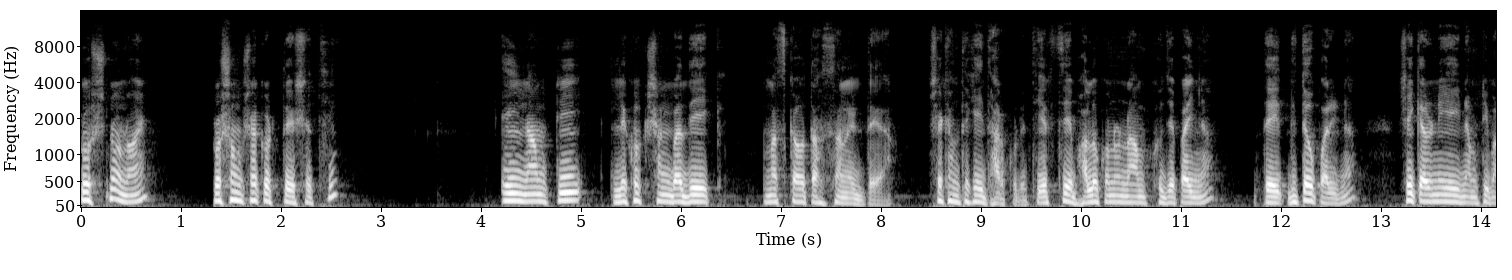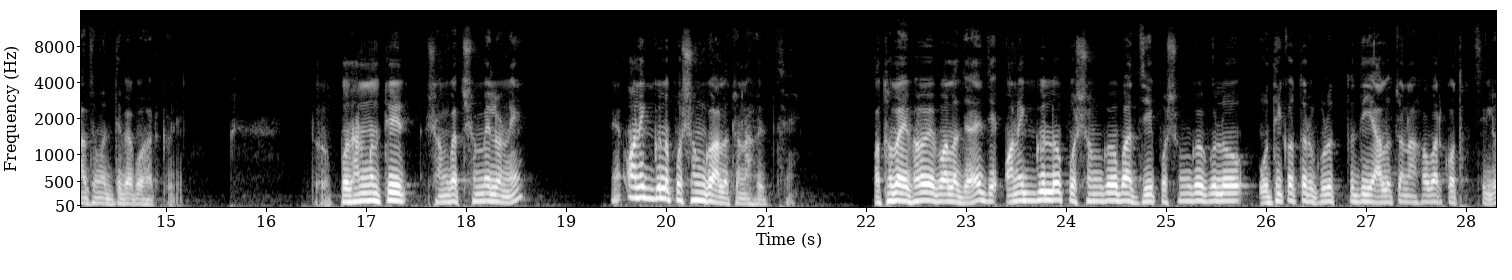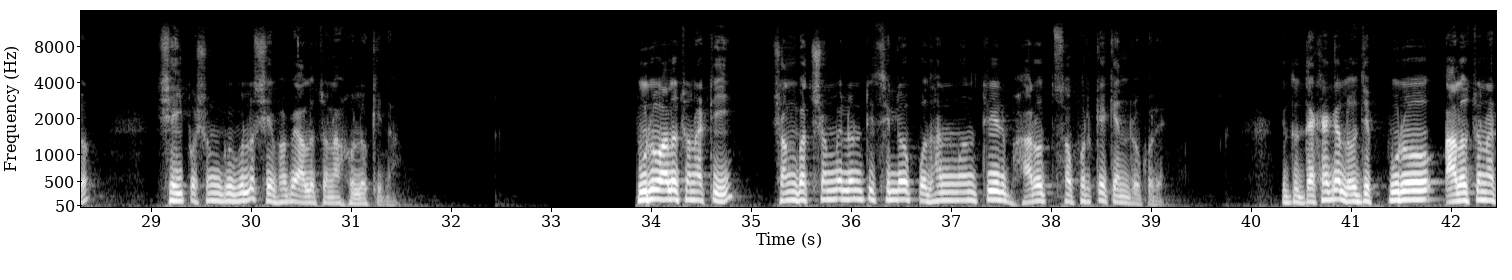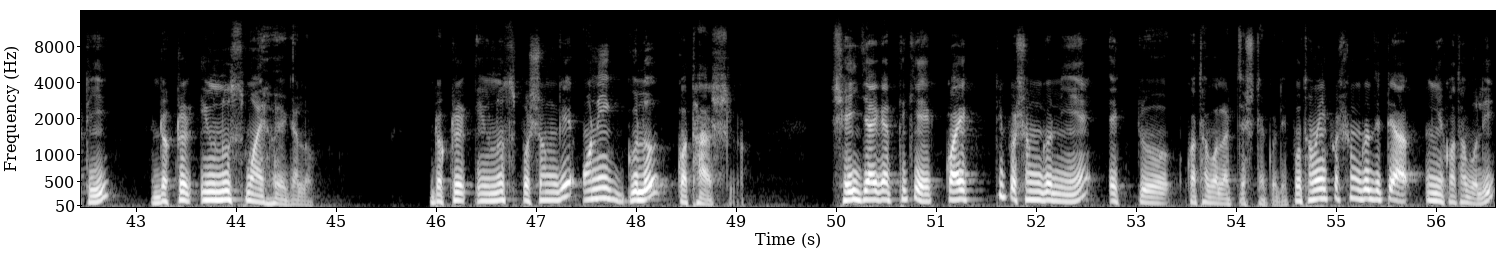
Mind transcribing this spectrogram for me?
প্রশ্ন নয়, প্রশংসা করতে এসেছি। এই নামটি লেখক সাংবাদিক মাসকাওত হাসানের দেয়া। সেখান থেকেই ধার করেছি। এর চেয়ে ভালো কোনো নাম খুঁজে পাই না দিতেও পারি না। সেই কারণেই এই নামটি মাঝে মধ্যে ব্যবহার করি। তো প্রধানমন্ত্রীর সংবাদ সম্মেলনে অনেকগুলো প্রসঙ্গ আলোচনা হয়েছে। অথবা এভাবে বলা যায় যে অনেকগুলো প্রসঙ্গ বা যে প্রসঙ্গগুলো অধিকতর গুরুত্ব দিয়ে আলোচনা হওয়ার কথা ছিল সেই প্রসঙ্গগুলো সেভাবে আলোচনা হলো কিনা? পুরো আলোচনাটি সংবাদ সম্মেলনটি ছিল প্রধানমন্ত্রীর ভারত সফরকে কেন্দ্র করে। কিন্তু দেখা গেল যে পুরো আলোচনাটি ডক্টর ইউনুসময় হয়ে গেল। ডক্টর ইউনুস প্রসঙ্গে অনেকগুলো কথা আসলো। সেই জায়গা থেকে কয়েকটি প্রসঙ্গ নিয়ে একটু কথা বলার চেষ্টা করি। প্রথমেই প্রসঙ্গ যেটা নিয়ে কথা বলি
